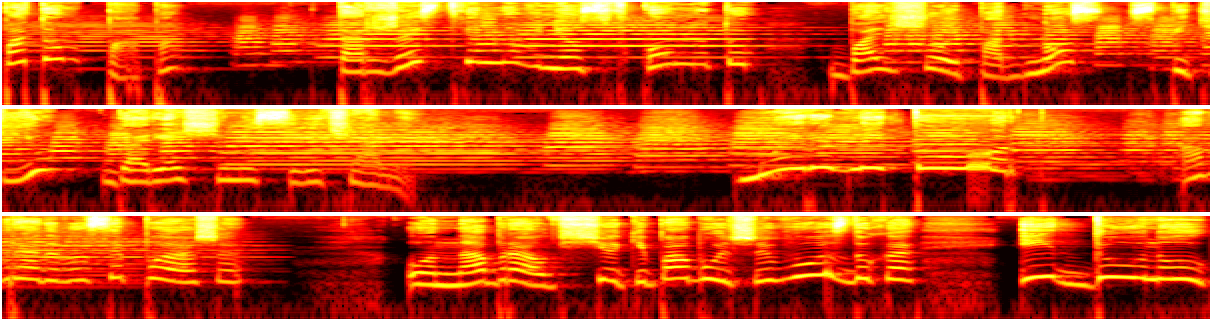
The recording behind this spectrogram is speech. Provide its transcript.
Потом папа торжественно внес в комнату большой поднос с пятью горящими свечами. «Мой рыбный торт!» – обрадовался Паша. Он набрал в щеки побольше воздуха и дунул.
